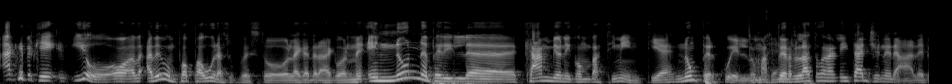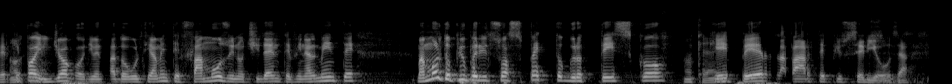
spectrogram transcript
Anche perché io avevo un po' paura su questo Lega Dragon e non per il eh, cambio nei combattimenti, eh, non per quello, okay. ma per la tonalità generale, perché okay. poi il gioco è diventato ultimamente famoso in Occidente finalmente ma molto più per il suo aspetto grottesco okay. che per la parte più seriosa. Sì, sì.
